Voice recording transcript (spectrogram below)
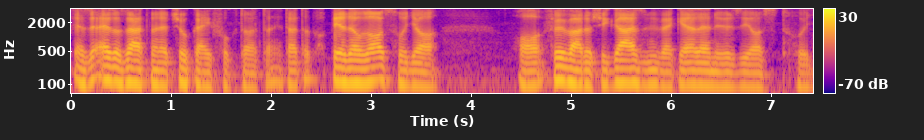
ez, ez az átmenet sokáig fog tartani. Tehát például az, hogy a, a fővárosi gázművek ellenőrzi azt, hogy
